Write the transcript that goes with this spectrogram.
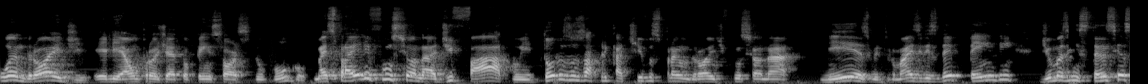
O Android, ele é um projeto open source do Google, mas para ele funcionar de fato e todos os aplicativos para Android funcionar mesmo e tudo mais, eles dependem de umas instâncias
